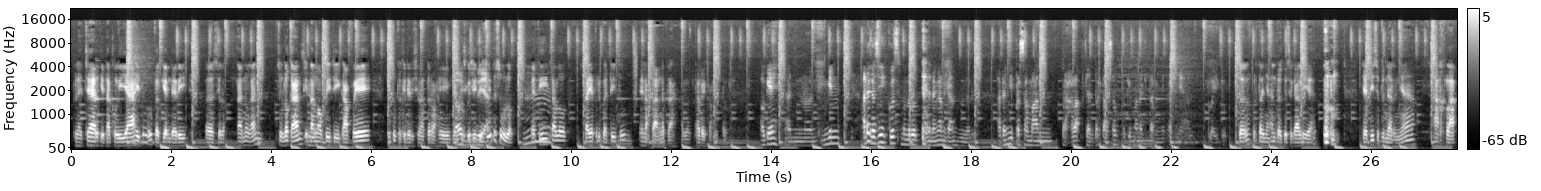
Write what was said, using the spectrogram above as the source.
belajar kita kuliah itu bagian dari eh, sil- anu kan suluk kan kita Suluk. ngopi di kafe itu bagian dari silaturahim dan Oh, diskusi ya? itu, itu suluk Hmm. jadi kalau saya pribadi itu enak banget lah kalau toriko itu Oke, dan, uh, mungkin ada gak sih Gus menurut pandangan kan menurut ada nih persamaan berhalap dan bertasawuf bagaimana kita menyikapinya dua itu? Betul, pertanyaan bagus sekali ya. Jadi sebenarnya akhlak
